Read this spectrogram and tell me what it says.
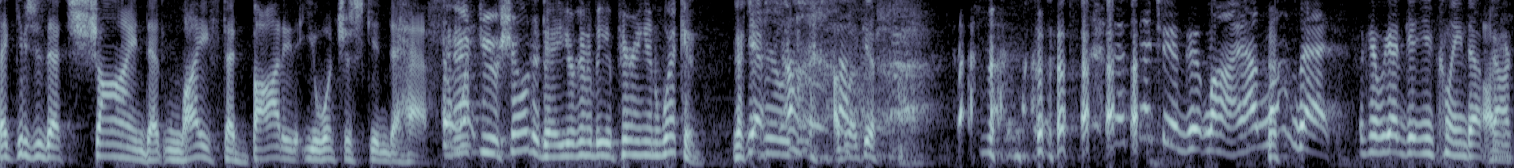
That gives you that shine, that life, that body that you want your skin to have. and after your show today, you're going to be appearing in Wicked. That's yes, really I'm like this. That- that's actually a good line. I love that. Okay, we got to get you cleaned up, I'll Dr.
